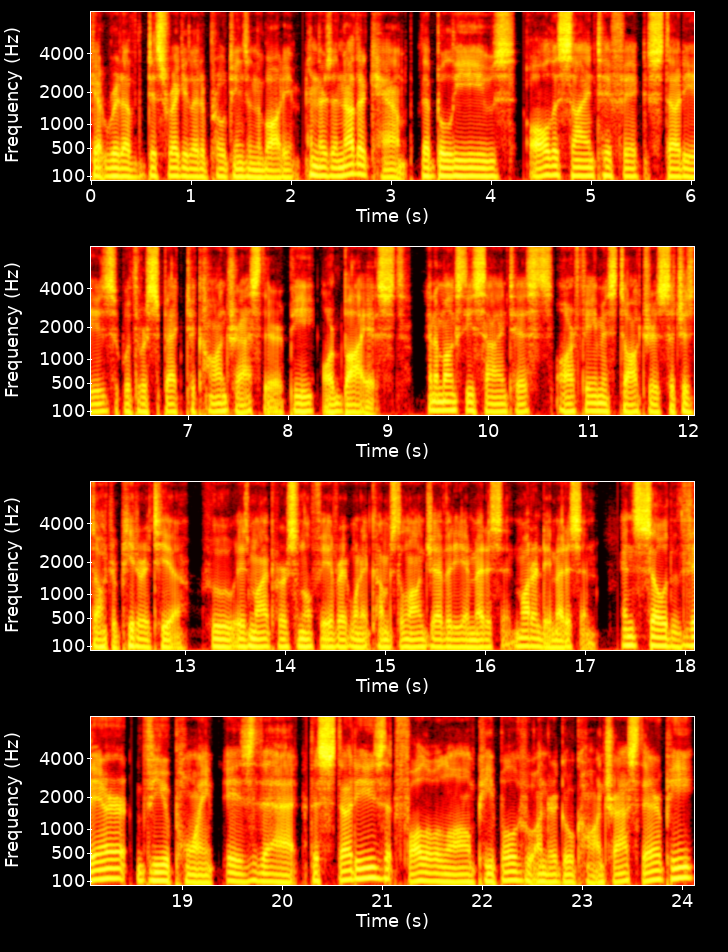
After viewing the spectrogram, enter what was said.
get rid of dysregulated proteins in the body. And there's another camp that believes all the scientific studies with respect to contrast therapy are biased. And amongst these scientists are famous doctors such as Dr. Peter Attia, who is my personal favorite when it comes to longevity in medicine, modern day medicine. And so their viewpoint is that the studies that follow along people who undergo contrast therapy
